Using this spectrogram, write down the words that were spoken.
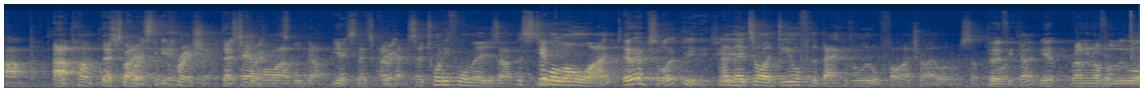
up, Up, the pump will that's spray, correct, it's the yeah. pressure. That's how correct. high it will go. Yes, that's correct. Okay, so 24 metres up. It's still Yep. a long way. It, absolutely it is, yeah. And that's ideal for the back of a little fire trailer or something Perfect. like. Yep, running off a little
